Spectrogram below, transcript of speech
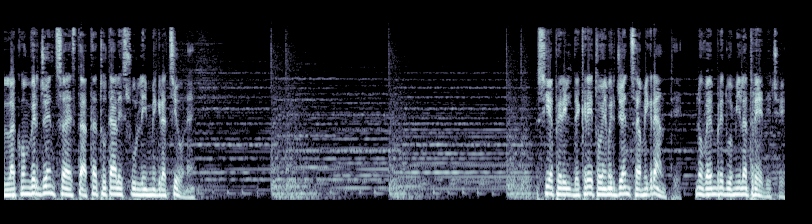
la convergenza è stata totale sull'immigrazione. Sia per il decreto emergenza migranti, novembre 2013,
